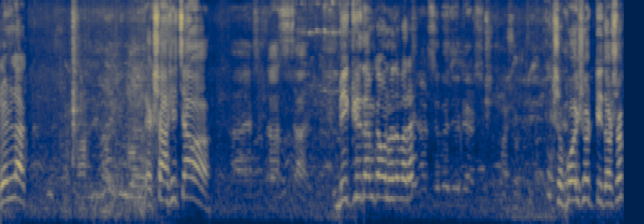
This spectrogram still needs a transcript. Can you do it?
দেড় লাখ? একশো আশি চাওয়া? বিক্রির দাম কেমন হতে পারে? একশো পঁয়ষট্টি, দর্শক।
